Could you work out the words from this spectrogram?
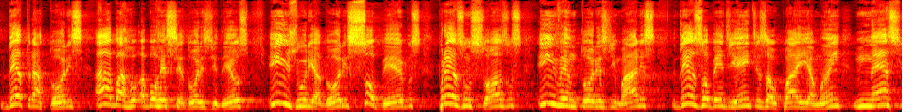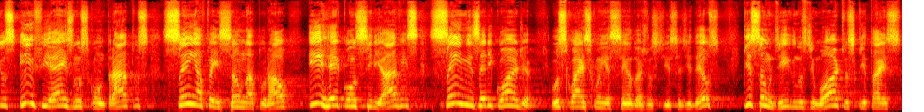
detratores, aborrecedores de Deus, injuriadores, soberbos, presunçosos, inventores de males, desobedientes ao pai e à mãe, nécios, infiéis nos contratos, sem afeição natural, irreconciliáveis, sem misericórdia, os quais, conhecendo a justiça de Deus, que são dignos de morte os que tais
